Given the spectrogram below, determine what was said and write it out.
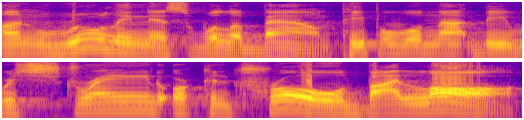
unruliness will abound. People will not be restrained or controlled by law.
